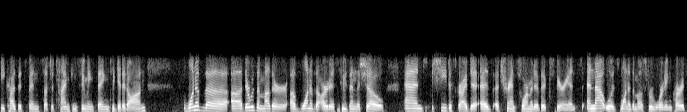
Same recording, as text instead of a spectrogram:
because it's been such a time consuming thing to get it on. One of the uh, there was a mother of one of the artists who's in the show and she described it as a transformative experience. And that was one of the most rewarding parts.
